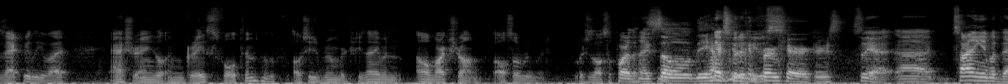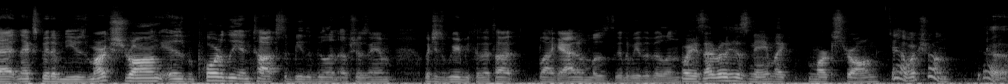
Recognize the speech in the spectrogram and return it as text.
Zachary Levi, Asher Angle, and Grace Fulton. Who the f- Oh, she's rumored. She's not even. Oh, Mark Strong, also rumored, which is also part of the next. So they have next two bit of confirmed news. characters. So yeah, uh, tying in with that next bit of news, Mark Strong is reportedly in talks to be the villain of Shazam, which is weird because I thought Black Adam was gonna be the villain. Wait, is that really his name? Like Mark Strong? Yeah, Mark Strong. yeah.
